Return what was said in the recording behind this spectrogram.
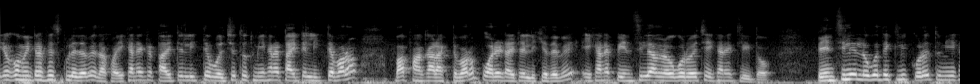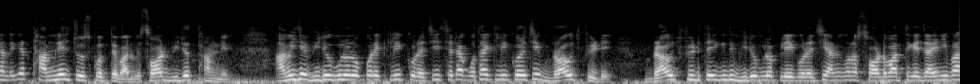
এরকম ইন্টারফেস খুলে যাবে। দেখো, এখানে একটা টাইটেল লিখতে বলছে, তো তুমি এখানে টাইটেল লিখতে পারো বা ফাঁকা রাখতে পারো, পরে টাইটেল লিখে দেবে। এখানে পেন্সিল আর লোগো রয়েছে, এখানে ক্লিক দাও। পেন্সিলের লোগোতে ক্লিক করে তুমি এখান থেকে থামনেল চুজ করতে পারবে শর্ট ভিডিওর থামনেল আমি যে ভিডিওগুলোর উপরে ক্লিক করেছি, সেটা কোথায় ক্লিক করেছি? ব্রাউজ ফিডে ব্রাউজ ফিড থেকে কিন্তু ভিডিওগুলো প্লে করেছি। আমি কোনো শর্ট বার থেকে যাইনি বা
